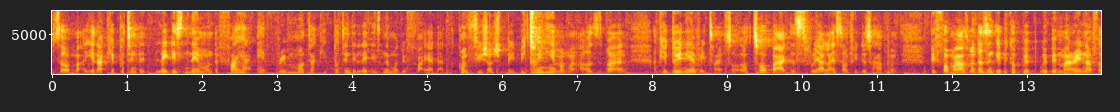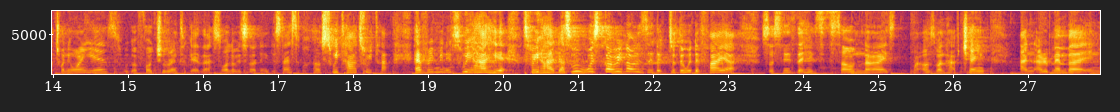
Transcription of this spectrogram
so, you know, I keep putting the lady's name on the fire every month. I keep putting the lady's name on the fire. That confusion should be between him and my husband. I keep doing it every time. So, October, I just realized something just happened. Before my husband doesn't get, because we've been married now for 21 years, we got four children together. So, all of a sudden, he just starts, oh, sweetheart, sweetheart, every minute, sweetheart here, sweetheart. That's what's going on. Is it to do with the fire? So, since then, he's so nice. My husband have changed. And I remember in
